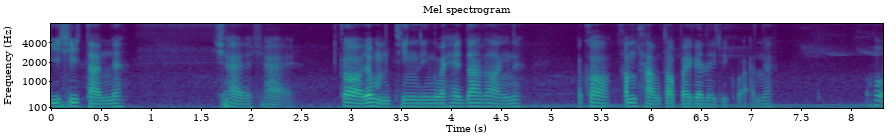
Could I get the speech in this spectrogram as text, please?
อิชิตันนะ ใช่ใช่ก็แล้วผมทิ้งลิงก์ไว้ให้ด้านล่างนะ แล้วก็คำถามต่อไปกันเลยดีกว่านะ โอ้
